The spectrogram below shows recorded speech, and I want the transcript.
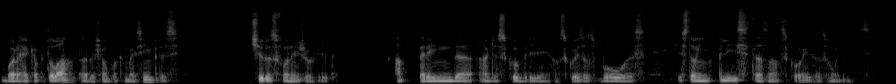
bora recapitular para deixar um pouco mais simples? Tira os fones de ouvido. Aprenda a descobrir as coisas boas que estão implícitas nas coisas ruins.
